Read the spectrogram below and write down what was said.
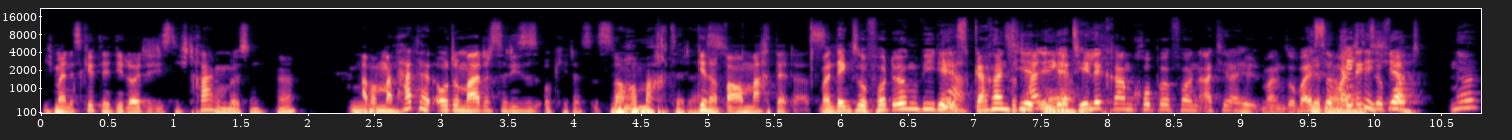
Ich meine, es gibt ja die Leute, die es nicht tragen müssen. Ne? Mhm. Aber man hat halt automatisch so dieses, okay, das ist so. Warum macht er das? Genau, warum macht er das? Man denkt sofort irgendwie, der Ja, ist garantiert in der. Telegram-Gruppe von Attila Hildmann. So, weißt Genau. du, man Richtig, denkt sofort, ne?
